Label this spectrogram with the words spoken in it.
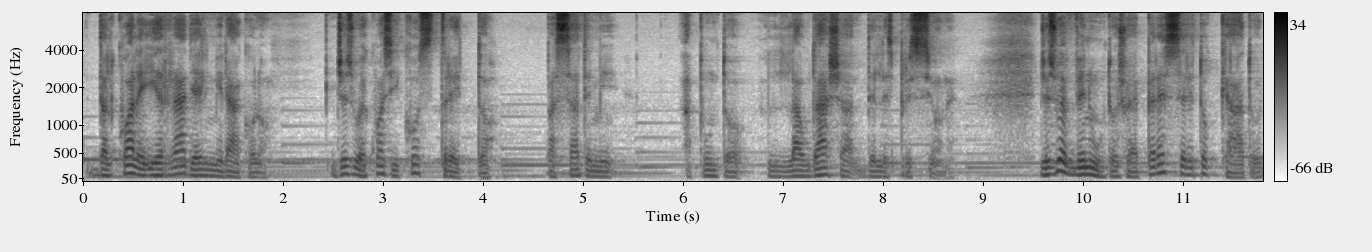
dal quale irradia il miracolo. Gesù è quasi costretto, passatemi appunto l'audacia dell'espressione. Gesù è venuto, cioè per essere toccato.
